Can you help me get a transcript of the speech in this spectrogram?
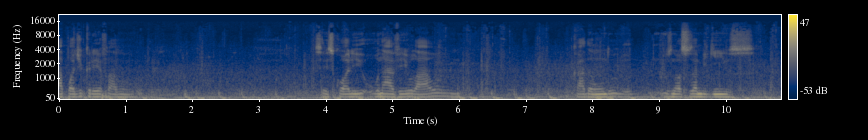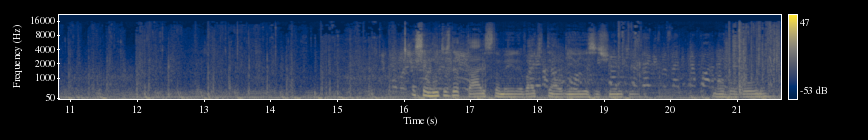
Ah, pode crer, Flávio. Você escolhe o navio lá, o... cada um do- dos nossos amiguinhos. E sem muitos detalhes também, né? Vai que tem alguém aí assistindo que não jogou, né?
